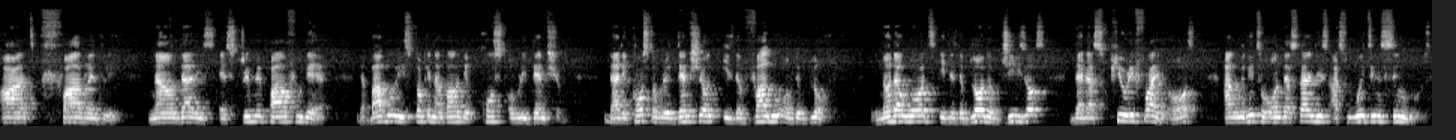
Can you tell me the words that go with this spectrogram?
heart fervently. Now, that is extremely powerful there. The Bible is talking about the cost of redemption. That the cost of redemption is the value of the blood. In other words, it is the blood of Jesus that has purified us. And we need to understand this as waiting singles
